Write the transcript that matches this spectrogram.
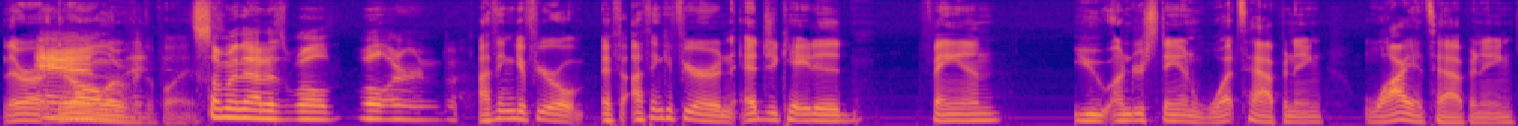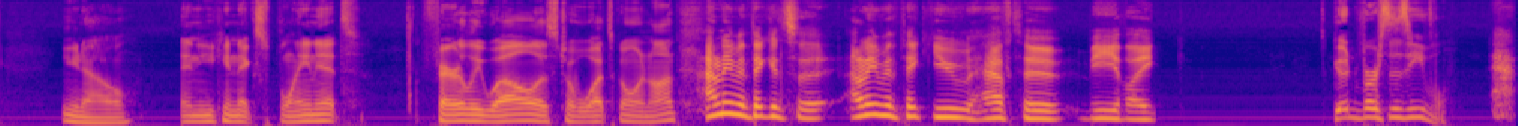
they're they're all over the place. Some of that is well well earned. I think if you're if I think if you're an educated fan, you understand what's happening, why it's happening, you know, and you can explain it fairly well as to what's going on. I don't even think it's a. I don't even think you have to be like. Good versus evil. I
